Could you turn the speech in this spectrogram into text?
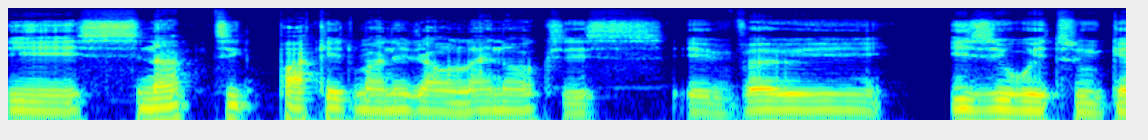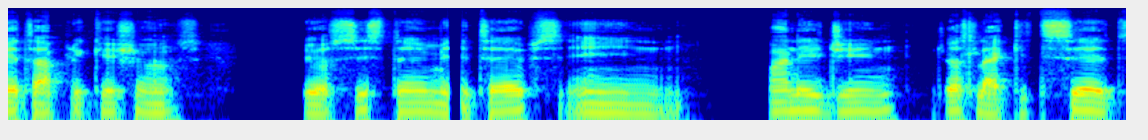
The synaptic package manager on linux is a very easy way to get applications to your system. It helps in managing, just like it said,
